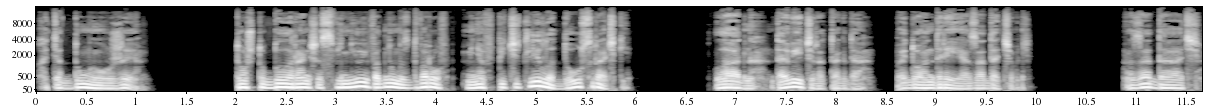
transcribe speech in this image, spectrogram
Хотя, думаю, уже. То, что было раньше свиньей в одном из дворов, меня впечатлило до усрачки. Ладно, до вечера тогда. Пойду Андрея озадачивать. Озадачь.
